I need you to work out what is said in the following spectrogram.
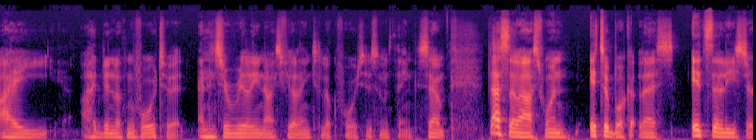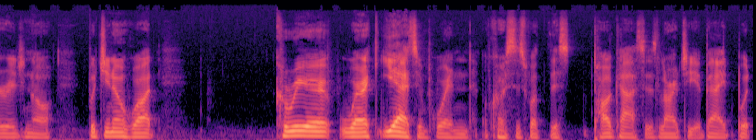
I I'd been looking forward to it. And it's a really nice feeling to look forward to something. So that's the last one. It's a bucket list. It's the least original. But you know what? Career, work, yeah, it's important. Of course, it's what this podcast is largely about. But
